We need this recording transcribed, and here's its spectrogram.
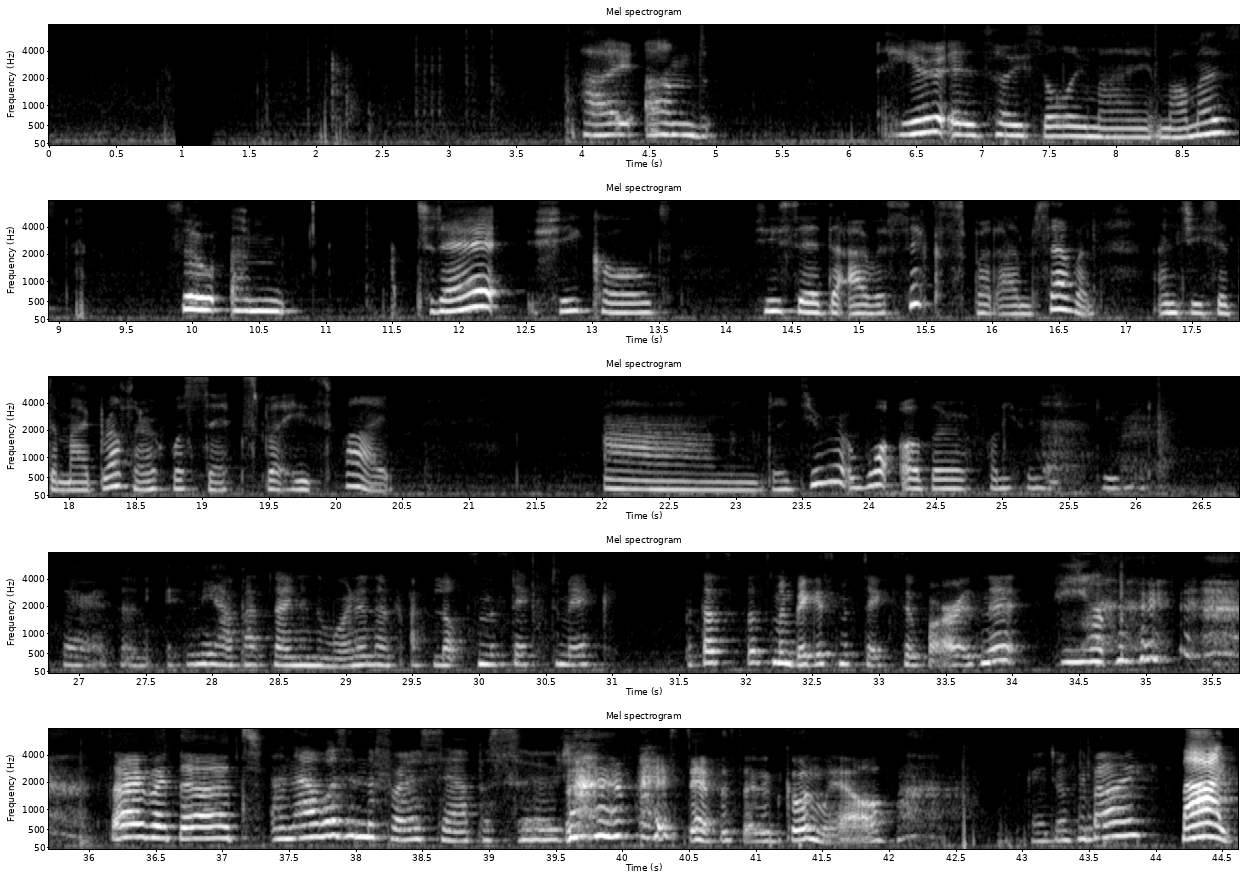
Hi, and here is how silly my mum is. So, um, today she called, she said that I was six, but I'm seven. And she said that my brother was six, but he's five. And do you remember what other funny things do you Sarah, it's only it's only half past nine in the morning. I've I've lots of mistakes to make, but that's that's my biggest mistake so far, isn't it? Yep. Sorry about that. And that was in the first episode. First episode going well. Okay, do you want to say bye? Bye.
